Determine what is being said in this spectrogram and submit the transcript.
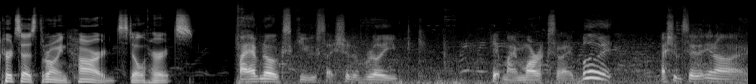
Kurt says throwing hard still hurts. I have no excuse, I should have really hit my marks and I blew it. I should say, you know, I,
